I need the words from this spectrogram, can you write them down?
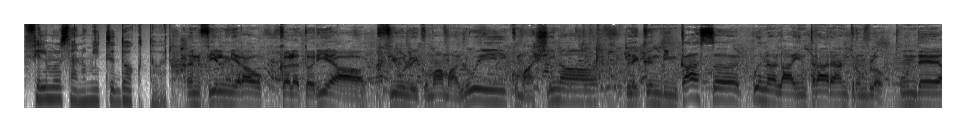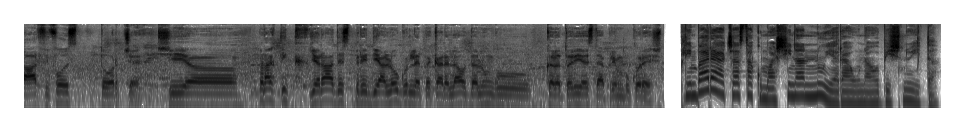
Filmul s-a numit Doctor. În film era o călătorie a fiului cu mama lui, cu mașina, plecând din casă până la intrarea într-un bloc, unde ar fi fost orice. Și uh, practic era despre dialogurile pe care le au de-a lungul călătoriei astea prin București. Plimbarea aceasta cu mașina nu era una obișnuită.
